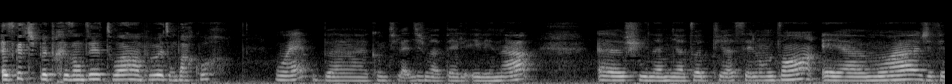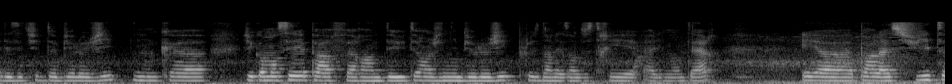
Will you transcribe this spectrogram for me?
Est-ce que tu peux te présenter toi un peu et ton parcours? Ouais, bah comme tu l'as dit, je m'appelle Elena. Euh, je suis une amie à toi depuis assez longtemps et euh, moi j'ai fait des études de biologie. Donc euh, j'ai commencé par faire un DUT en génie biologique plus dans les industries alimentaires. Et par la suite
